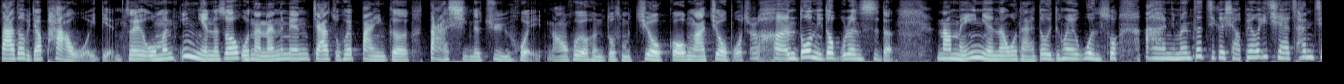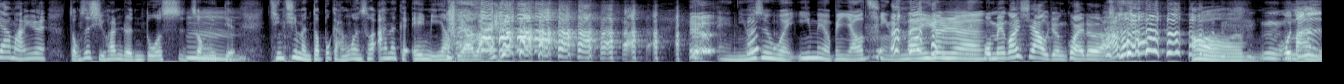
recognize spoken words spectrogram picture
大家都比较怕我一点。所以我们一年的时候，我奶奶那边家族会办一个大型的聚会，然后会有很多什么舅公啊、舅伯，就是很多你都不认识的。那每一年呢，我奶奶都一定会。问说啊，你们这几个小朋友一起来参加嘛？因为总是喜欢人多势众一点，亲、嗯、戚们都不敢问说啊，那个 Amy 要不要来？哎、欸，你又是唯一没有被邀请的那一个人，我没关系啊，我觉得很快乐啊。哦，嗯，我就是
